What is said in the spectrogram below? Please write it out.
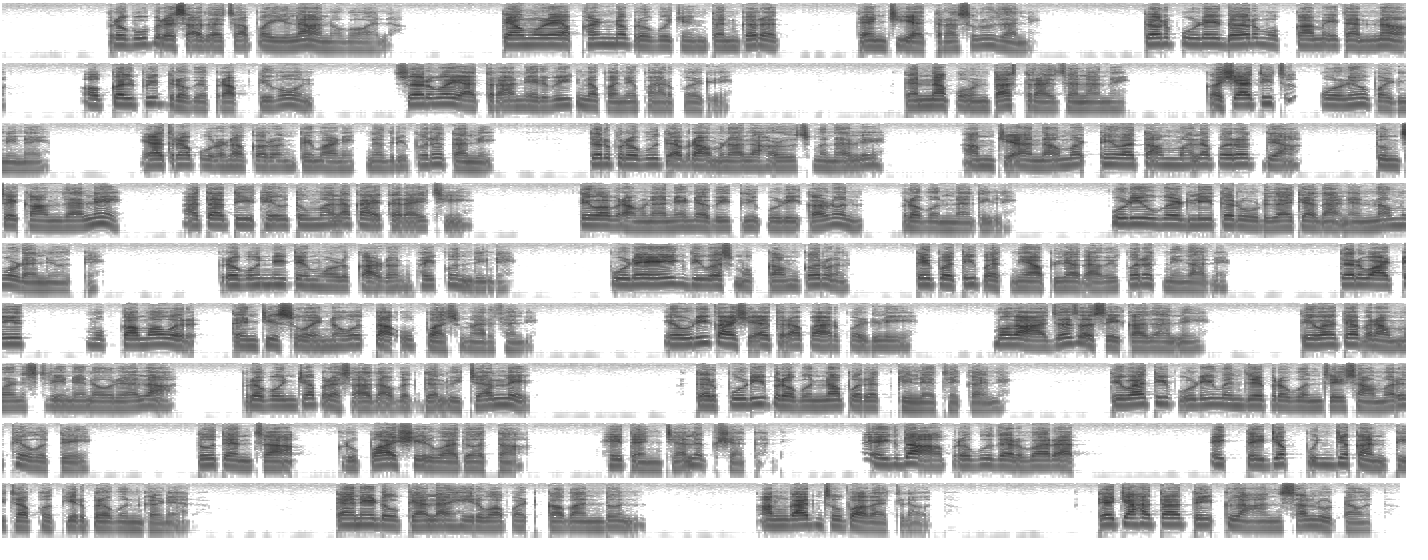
प्रभू प्रसादाचा पहिला अनुभव आला. त्यामुळे अखंड प्रभूचिंतन करत त्यांची यात्रा सुरू झाली. तर पुढे दर मुक्कामी त्यांना अकल्पित द्रव्यप्राप्ती होऊन सर्व यात्रा निर्विघ्नपणे पार पडली. त्यांना कोणताच त्रास झाला नाही. कशातीच उणीव पडली नाही. यात्रा पूर्ण करून ते माणिकनगरी परत आले. तर प्रभू त्या ब्राह्मणाला हळूच म्हणाले आमची अनामत ठेव आता आम्हाला परत द्या. तुमचे काम झाले. आता ती ठेव तुम्हाला काय करायची? तेव्हा ब्राह्मणाने डबीतली पुडी काढून प्रभूंना दिली. पुडी उघडली तर उडदाच्या दाण्यांना मोड आले होते. प्रभूंनी ते मोड काढून फेकून दिले. पुढे एक दिवस मुक्काम करून ते पती पत्नी आपल्या गावी परत निघाले. तर वाटेत मुक्कामावर त्यांची सोय न होता उपासमार झाली. एवढी काशीयात्रा पार पडली मग आजच असे का झाले? तेव्हा त्या ब्राह्मण स्त्रीने नवऱ्याला प्रभूंच्या प्रसादाबद्दल विचारले तर पुढी प्रभूंना परत केल्याचे कळले. तेव्हा ती पुढी म्हणजे प्रभूंचे सामर्थ्य होते. तो त्यांचा कृपा आशीर्वाद होता. हे त्यांच्या लक्षात आले. एकदा प्रभू दरबारात एक तेजपुंज कांतीचा फकीर प्रभूंकडे आला. त्याने डोक्याला हिरवा पटका बांधून अंगात झोपा घातला होता. त्याच्या हातात एक लहानसा लोटा होता.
